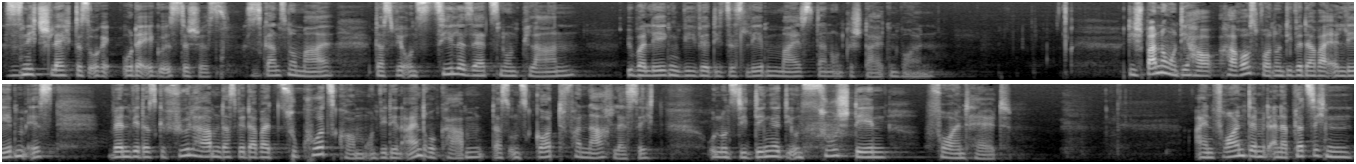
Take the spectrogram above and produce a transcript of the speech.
Es ist nichts Schlechtes oder Egoistisches. Es ist ganz normal, dass wir uns Ziele setzen und planen, überlegen, wie wir dieses Leben meistern und gestalten wollen. Die Spannung und die Herausforderung, die wir dabei erleben, ist, wenn wir das Gefühl haben, dass wir dabei zu kurz kommen und wir den Eindruck haben, dass uns Gott vernachlässigt und uns die Dinge, die uns zustehen, vorenthält. Ein Freund, der mit einer plötzlichen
